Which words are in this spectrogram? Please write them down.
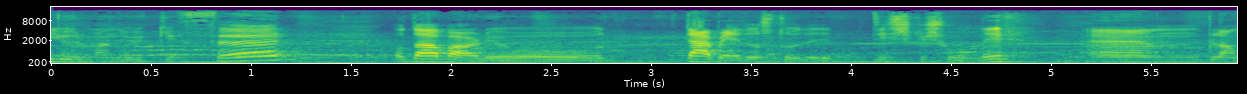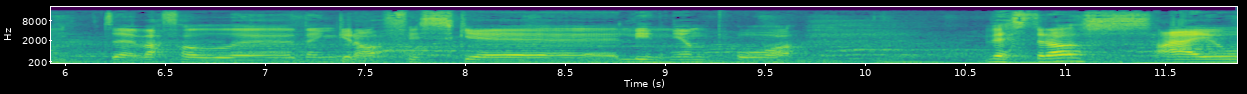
gjorde man jo ikke før. Og da var det jo Der ble det jo store diskusjoner eh, blant i hvert fall den grafiske linjen på Westerdals er jo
